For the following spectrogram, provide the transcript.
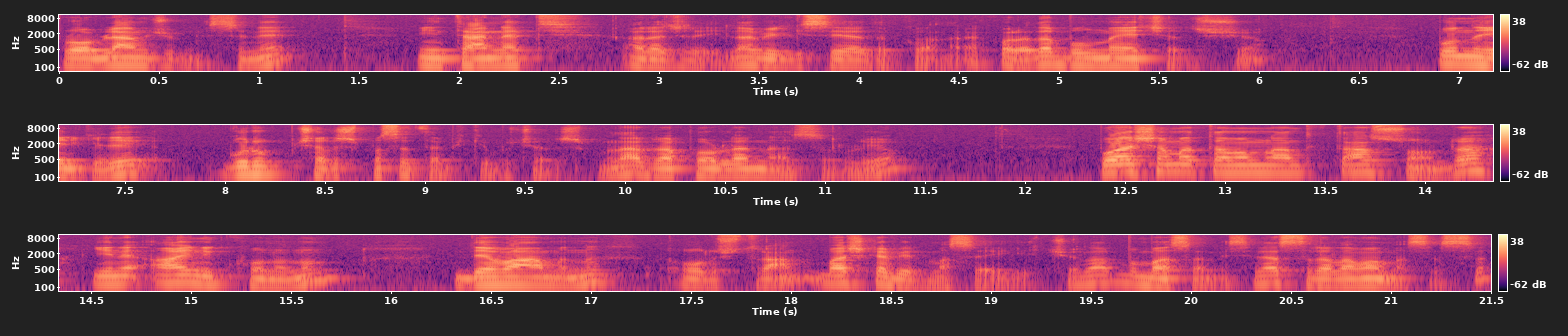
problem cümlesini internet aracılığıyla bilgisayarda kullanarak orada bulmaya çalışıyor. Bununla ilgili grup çalışması tabii ki bu çalışmalar raporlarını hazırlıyor. Bu aşama tamamlandıktan sonra yine aynı konunun devamını oluşturan başka bir masaya geçiyorlar. Bu masa mesela sıralama masası.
